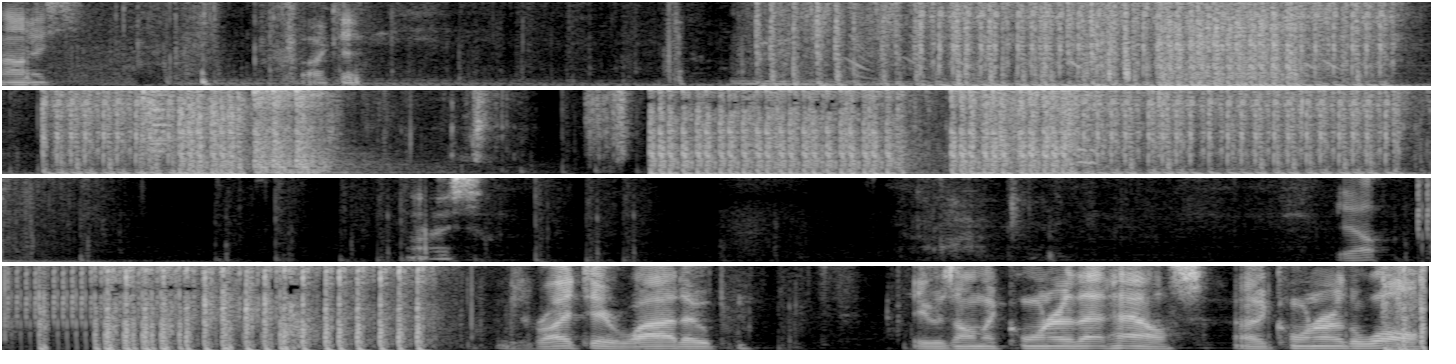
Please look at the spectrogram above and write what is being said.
Nice. Fuck it. Nice. Yep. It was right there, wide open. He was on the corner of that house, uh, corner of the wall.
